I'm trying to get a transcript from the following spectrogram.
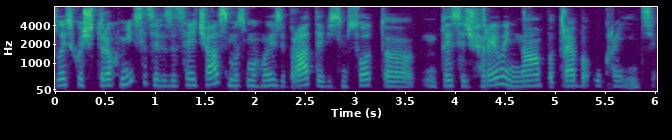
близько 4 місяців. За цей час ми змогли зібрати 800 е, тисяч гривень на потреби українців.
